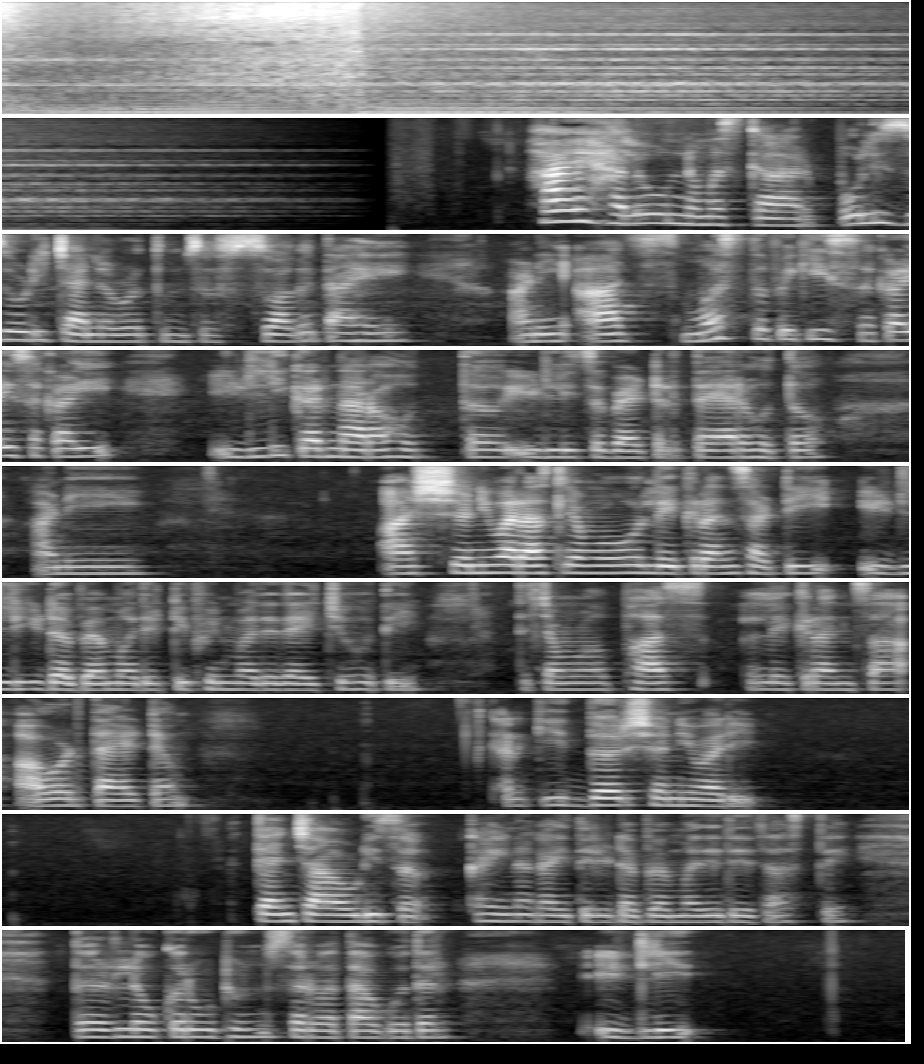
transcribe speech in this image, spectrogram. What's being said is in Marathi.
हाय हॅलो नमस्कार. पोलीस जोडी चॅनलवर तुमचं स्वागत आहे. आणि आज मस्तपैकी सकाळी सकाळी इडली करणार आहोत. तर इडलीचं बॅटर तयार होतं. आणि आज शनिवार असल्यामुळं लेकरांसाठी इडली डब्यामध्ये टिफिनमध्ये द्यायची होती. त्याच्यामुळं फास लेकरांचा आवडता आयटम कारण की दर शनिवारी त्यांच्या आवडीचं काही ना काहीतरी डब्यामध्ये देत असते. तर लवकर उठून सर्वात अगोदर इडली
